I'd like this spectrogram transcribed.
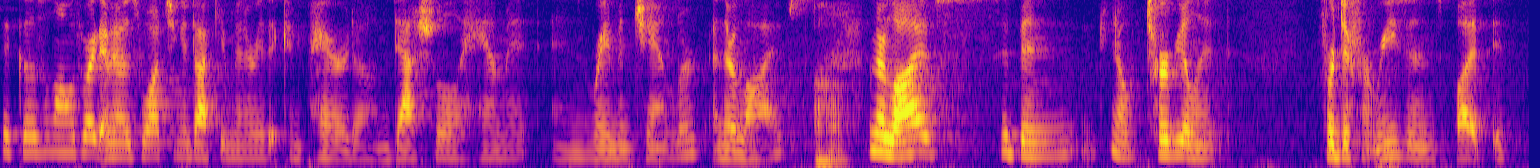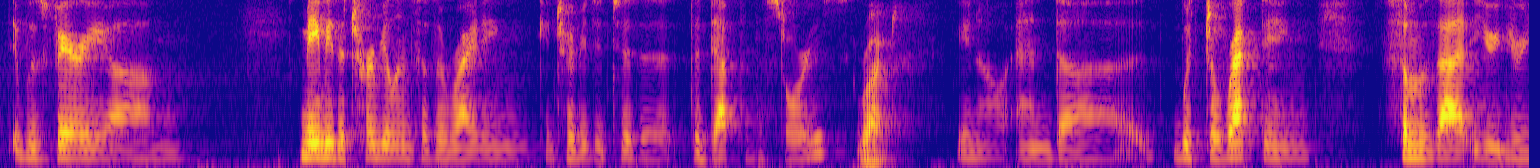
that goes along with writing. I mean, I was watching a documentary that compared um, Dashiell Hammett and Raymond Chandler and their lives, uh-huh. and their lives had been, you know, turbulent for different reasons, but it, it was very um, maybe the turbulence of the writing contributed to the the depth of the stories. Right. You know, and uh, with directing, some of that you, you're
